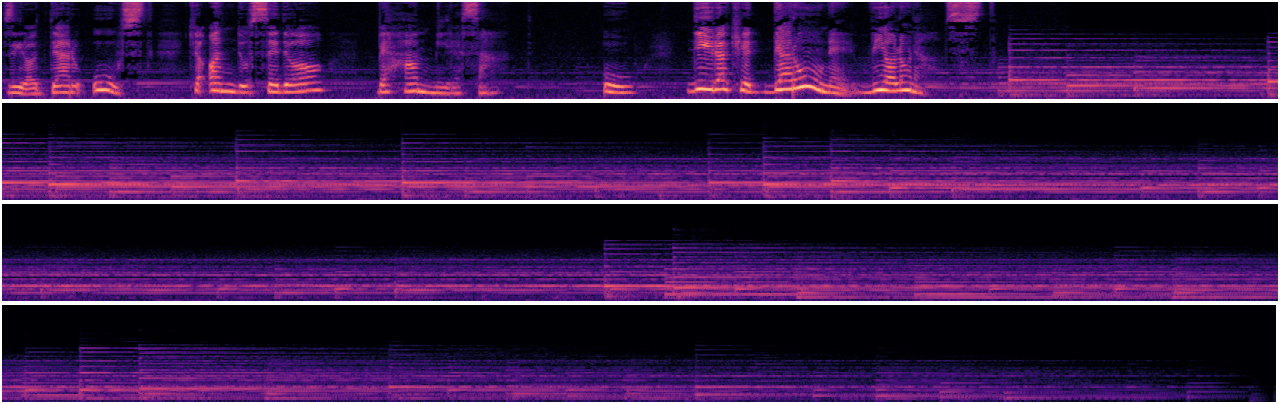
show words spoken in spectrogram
زیرا در اوست که آن دو صدا به هم می رسند او دیرک درون ویالون است.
